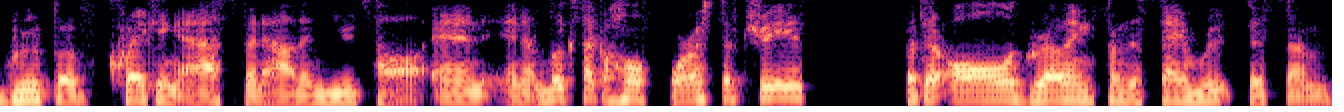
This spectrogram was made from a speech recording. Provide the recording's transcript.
group of quaking aspen out in Utah. And, and it looks like a whole forest of trees, but they're all growing from the same root system.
